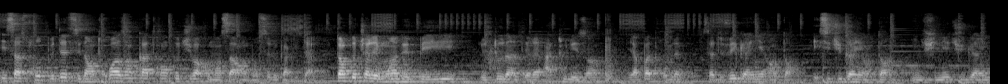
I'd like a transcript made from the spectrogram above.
Et ça se trouve, peut-être c'est dans 3 ans, 4 ans que tu vas commencer à rembourser le capital. Tant que tu as les moyens de payer le taux d'intérêt à tous les ans, il n'y a pas de problème. Ça te fait gagner en temps. Et si tu gagnes en temps, in fine, tu gagnes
